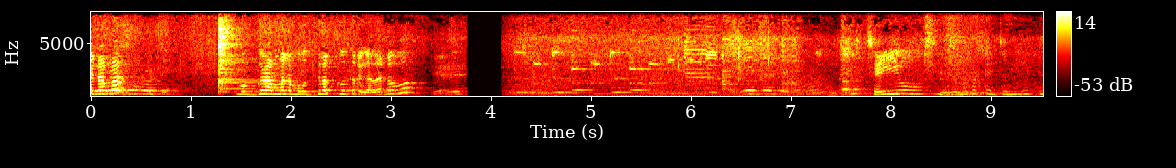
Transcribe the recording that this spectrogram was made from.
వినమ్మా ముగ్గురు అమ్మల ముద్ర కూతురు కదా నువ్వు? చెయ్యు. జొన్నరొట్టె జొన్నరొట్టె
